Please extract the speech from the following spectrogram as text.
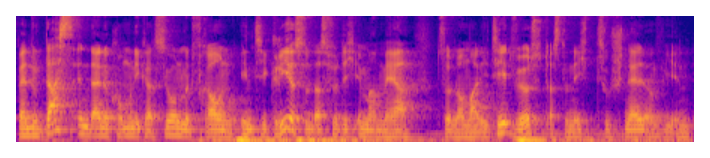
wenn du das in deine Kommunikation mit Frauen integrierst und das für dich immer mehr zur Normalität wird, dass du nicht zu schnell irgendwie in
